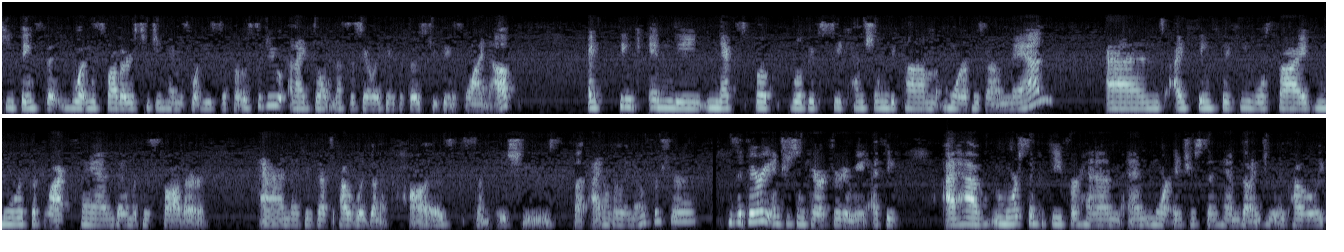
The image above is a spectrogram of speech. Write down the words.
he thinks that what his father is teaching him is what he's supposed to do, and I don't necessarily think that those two things line up. I think in the next book we'll get to see Kenshin become more of his own man, and I think that he will side more with the Black Clan than with his father, and I think that's probably going to cause some issues, but I don't really know for sure. He's a very interesting character to me. I think I have more sympathy for him and more interest in him than I do in probably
